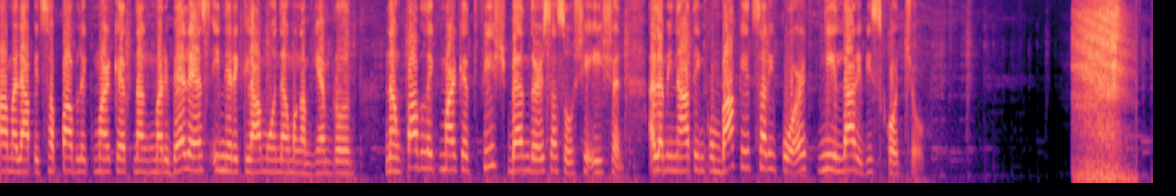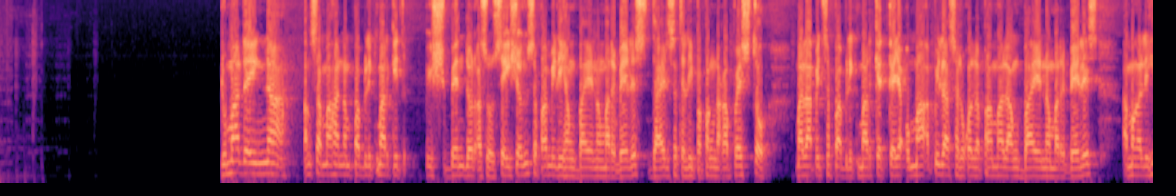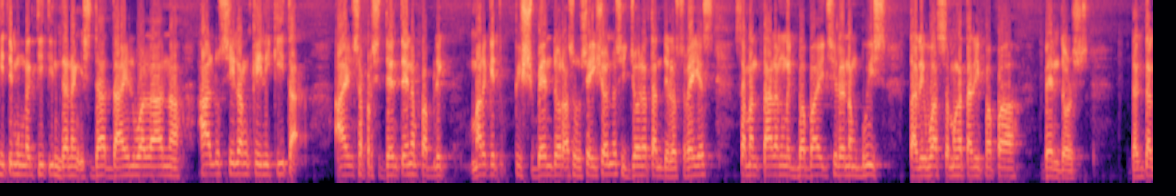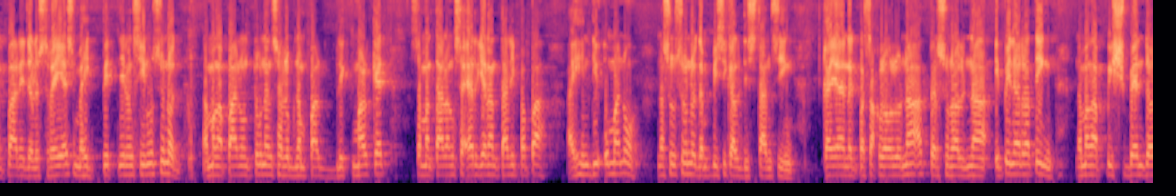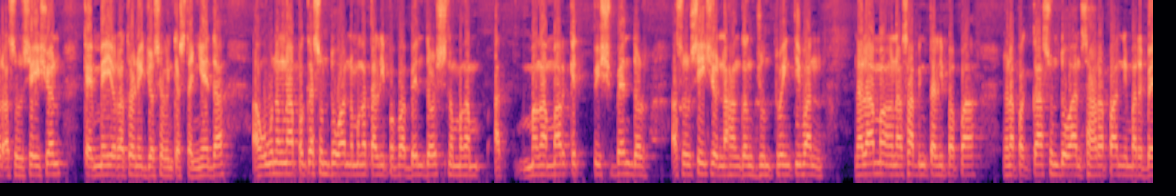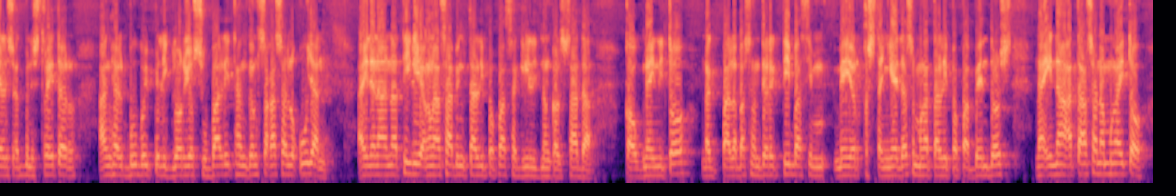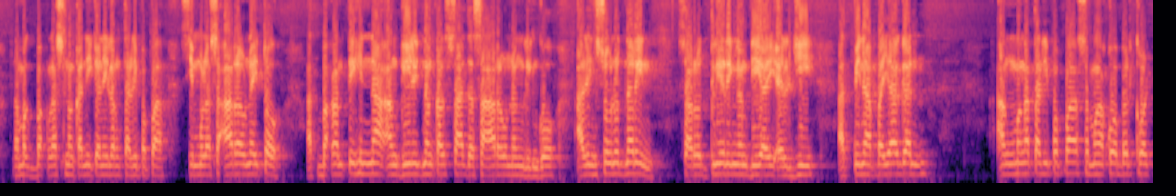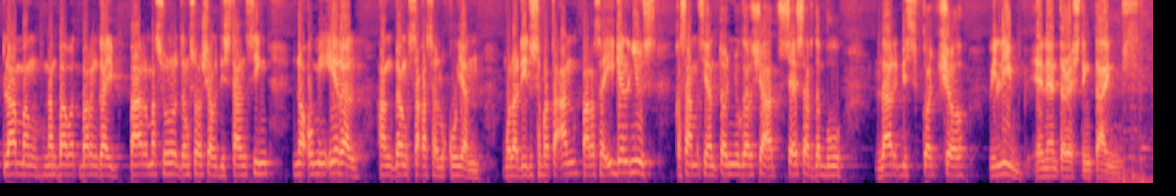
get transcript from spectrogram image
talipa malapit sa public market ng Maribeles, inireklamo ng mga miyembro ng Public Market Fish Vendors Association. Alamin natin kung bakit sa report ni Larry Biscocho. Dumadaing na ang samahan ng Public Market Fish Vendor Association sa pamilihang bayan ng Maribeles dahil sa talipapang nakapwesto malapit sa public market kaya umaapila sa lokal na pamahalaang bayan ng Maribeles ang mga lehitimong nagtitinda ng isda dahil wala na halos silang kinikita. Ayon sa presidente ng Public Market Fish Vendor Association na si Jonathan De Los Reyes, samantalang nagbabayad sila ng buwis taliwas sa mga talipapa vendors. Dagdag pa ni De Los Reyes, mahigpit nilang sinusunod ang mga panuntunan sa loob ng public market samantalang sa area ng Talipapa ay hindi umano nasusunod ang physical distancing. Kaya nagpasaklolo na at personal na ipinarating ng mga Fish Vendor Association kay Mayor Attorney Jocelyn Castañeda ang unang napagkasunduan ng mga Talipapa vendors ng mga at mga Market Fish Vendor Association na hanggang June 21 na lamang ang nasabing talipapa na napagkasunduan sa harapan ni Maribeles Administrator Angel Buboy Peliglorio subalit hanggang sa kasalukuyan ay nananatili ang nasabing talipapa sa gilid ng kalsada. Kaugnay nito, nagpalabas ng direktiba si Mayor Castañeda sa mga talipapa vendors na inaatasan ng mga ito na magbaklas ng kani-kanilang talipapa simula sa araw na ito at bakantihin na ang gilid ng kalsada sa araw ng linggo alinsunod na rin sa road clearing ng DILG at pinapayagan ang mga talipapa sa mga covered court lamang ng bawat barangay para masunod ang social distancing na umiiral hanggang sa kasalukuyan. Mula dito sa Bataan, para sa Eagle News, kasama si Antonio Garcia at Cesar Dabu, Larry Biscocho, we live in interesting times.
